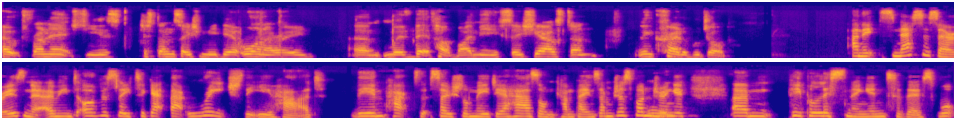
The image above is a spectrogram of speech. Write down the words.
helped run it she's just done the social media all on her own um, with a bit of help by me. So she has done an incredible job. And it's necessary, isn't it? I mean, obviously, to get that reach that you had, the impact that social media has on campaigns. I'm just wondering mm. if um, people listening into this, what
